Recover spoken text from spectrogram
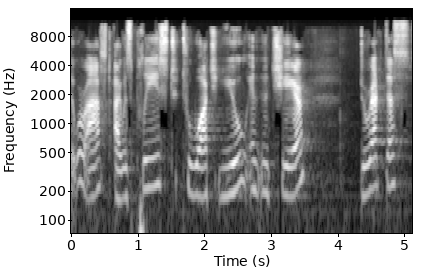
that were asked. I was pleased to watch you in the chair direct us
